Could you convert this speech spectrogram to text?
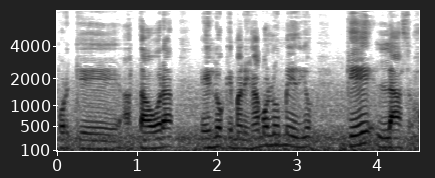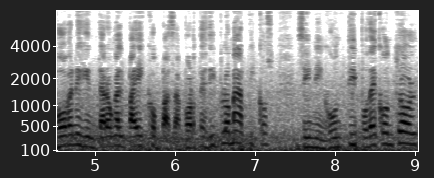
porque hasta ahora es lo que manejamos los medios, que las jóvenes entraron al país con pasaportes diplomáticos, sin ningún tipo de control,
